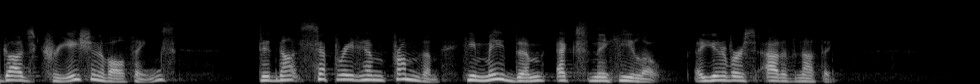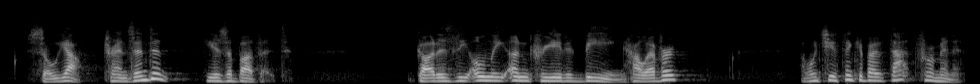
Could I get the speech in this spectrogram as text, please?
God's creation of all things did not separate him from them. He made them ex nihilo, a universe out of nothing. So, yeah, transcendent, he is above it. God is the only uncreated being. However, I want you to think about that for a minute.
